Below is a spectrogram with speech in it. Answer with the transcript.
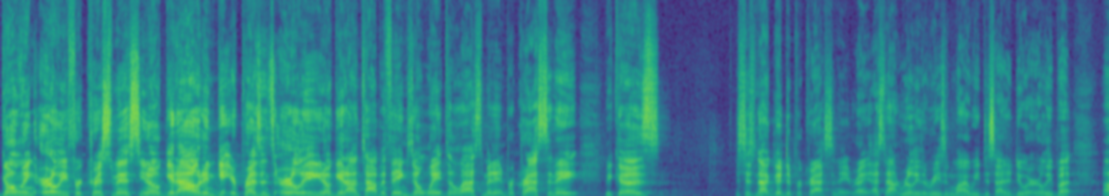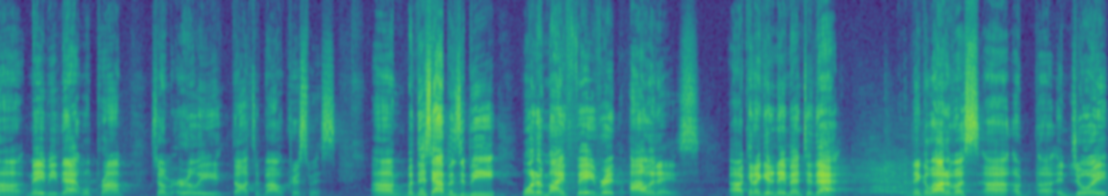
going early for Christmas. You know, get out and get your presents early. You know, get on top of things. Don't wait till the last minute and procrastinate because it's just not good to procrastinate, right? That's not really the reason why we decided to do it early, but uh, maybe that will prompt some early thoughts about Christmas. Um, but this happens to be one of my favorite holidays. Uh, can I get an amen to that? I think a lot of us uh, uh, uh, enjoy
